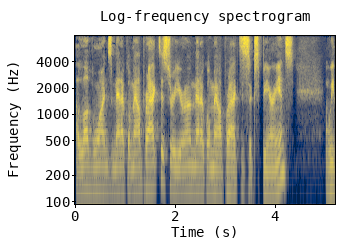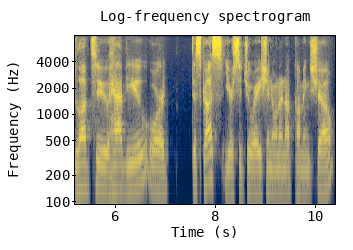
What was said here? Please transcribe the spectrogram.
a loved one's medical malpractice or your own medical malpractice experience. We'd love to have you or discuss your situation on an upcoming show.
